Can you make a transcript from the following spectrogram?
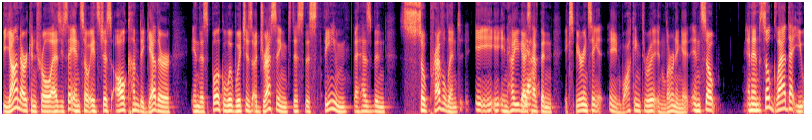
beyond our control, as you say. And so it's just all come together in this book, which is addressing just this theme that has been so prevalent in, in how you guys yeah. have been experiencing it and walking through it and learning it. And so, and I'm so glad that you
